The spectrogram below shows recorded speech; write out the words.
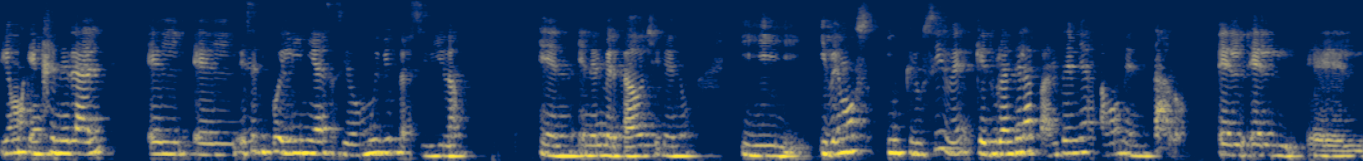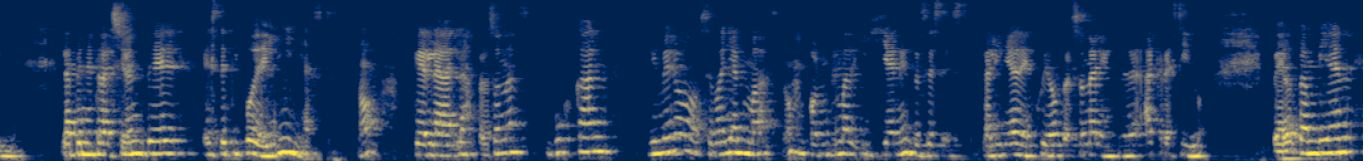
digamos que en general el, el, ese tipo de líneas ha sido muy bien percibida en, en el mercado chileno y, y, vemos inclusive que durante la pandemia ha aumentado el, el, la penetración de este tipo de líneas, ¿no? que las personas buscan primero se vayan más ¿no? por un tema de higiene, entonces es, la línea de cuidado personal en general ha crecido, pero también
